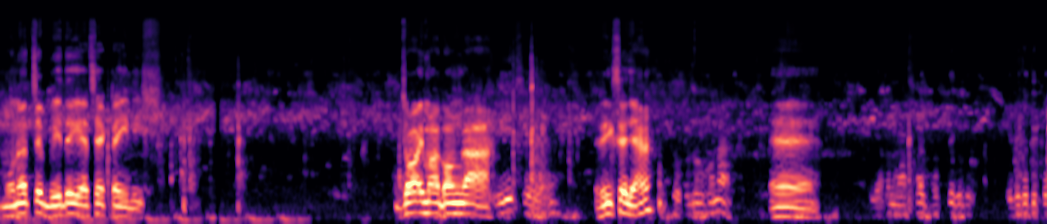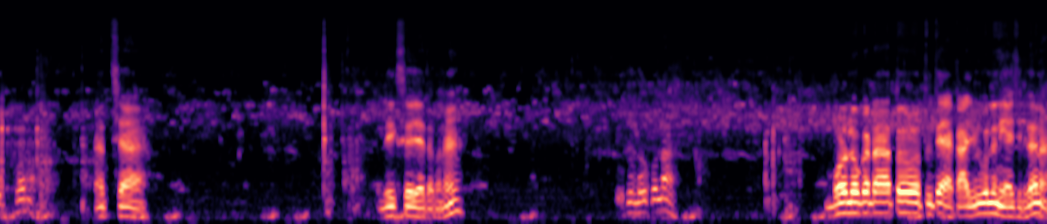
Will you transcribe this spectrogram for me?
মনে হচ্ছে বেঁধে গেছে একটা ইলিশ। জয় মা গঙ্গা। রিক্সে যা হ্যাঁ? হ্যাঁ। আচ্ছা। রিক্স হয়ে যায় তখন হ্যাঁ? লোক না। বড় লোকটা তো তুই তো একা আসবি বলে নিয়ে আসছিলি তাই না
